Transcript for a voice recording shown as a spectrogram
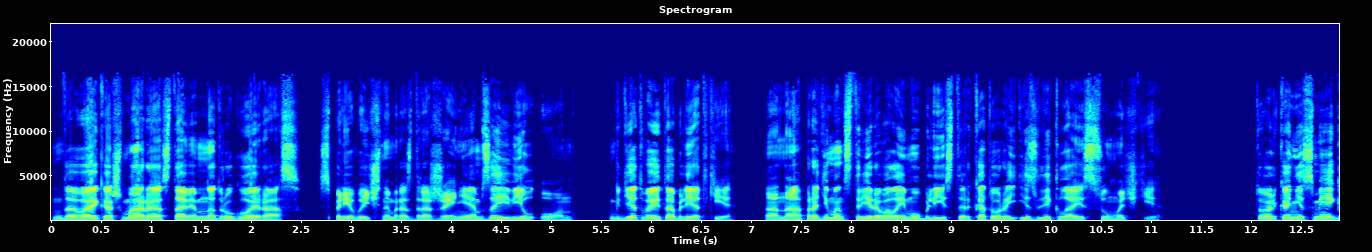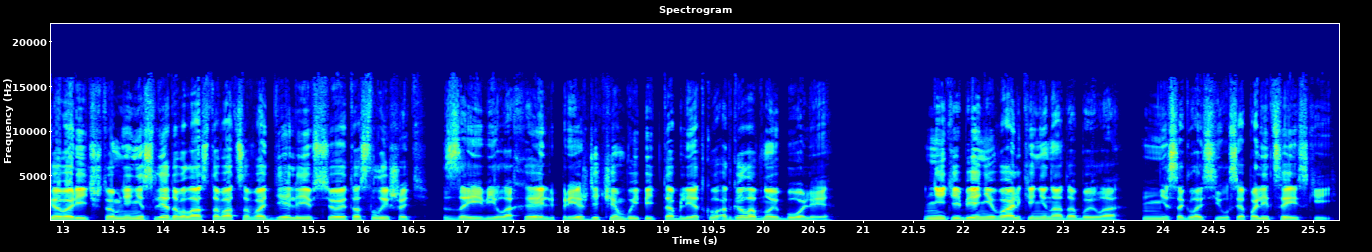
«Давай кошмары оставим на другой раз», – с привычным раздражением заявил он. «Где твои таблетки?» Она продемонстрировала ему блистер, который извлекла из сумочки. «Только не смей говорить, что мне не следовало оставаться в отделе и все это слышать», заявила Хель, прежде чем выпить таблетку от головной боли. «Ни тебе, ни Вальке не надо было», – не согласился полицейский.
